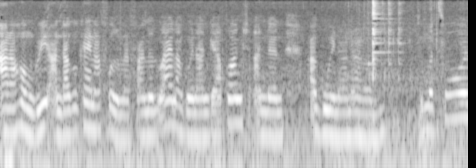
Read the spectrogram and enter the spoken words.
and I'm hungry and I go kind of full me for a little while. I go in and get a punch and then I go in and um, do my tour.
